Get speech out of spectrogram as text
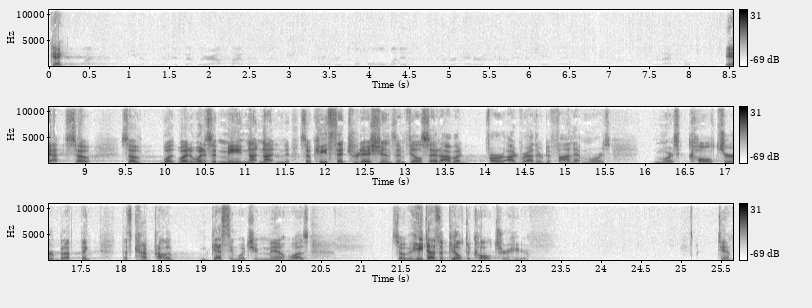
Okay. What, even within the assembly or outside the, the group as a whole, what did covered head or uncovered head or shaved head mean for that culture? Yeah. So, so what, what, what does it mean? Not, not, so Keith said traditions, and Phil said I would, I'd rather define that more as, more as culture. But I think that's kind of probably, I'm guessing what you meant was. So he does appeal to culture here. Tim.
